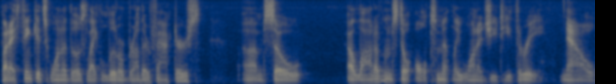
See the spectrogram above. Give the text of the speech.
but I think it's one of those like little brother factors. Um, so a lot of them still ultimately want a GT3. Now,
